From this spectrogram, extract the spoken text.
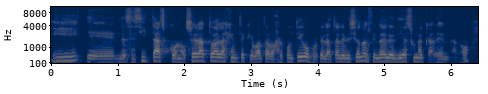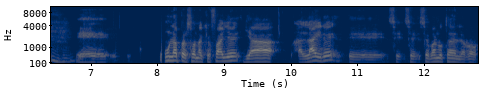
y eh, necesitas conocer a toda la gente que va a trabajar contigo, porque la televisión al final del día es una cadena, ¿no? una persona que falle ya al aire eh, se, va a notar el error.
